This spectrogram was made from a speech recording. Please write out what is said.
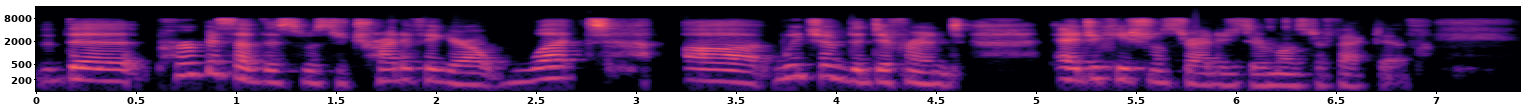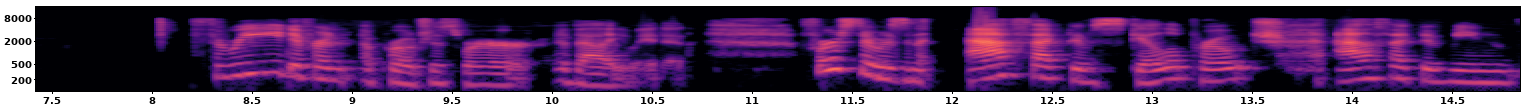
the purpose of this was to try to figure out what, uh, which of the different educational strategies are most effective three different approaches were evaluated. First, there was an affective skill approach. Affective means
